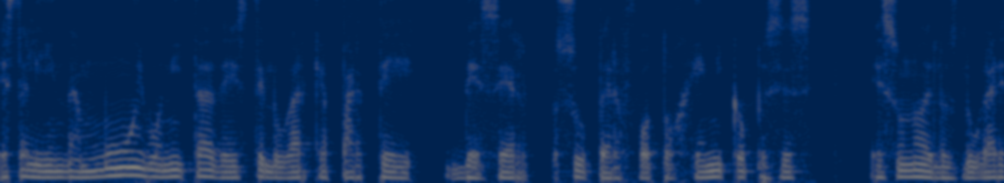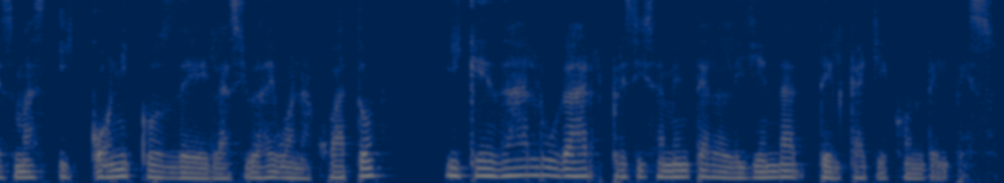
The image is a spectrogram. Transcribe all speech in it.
esta leyenda muy bonita de este lugar que aparte de ser súper fotogénico, pues es, es uno de los lugares más icónicos de la ciudad de Guanajuato y que da lugar precisamente a la leyenda del callejón del beso.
